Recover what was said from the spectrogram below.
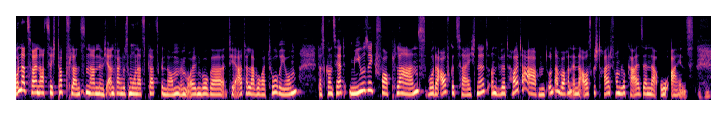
182 Topfpflanzen haben nämlich Anfang des Monats Platz genommen im Oldenburger Theaterlaboratorium. Das Konzert Music for Plants wurde aufgezeichnet und wird heute Abend und am Wochenende ausgestrahlt vom Lokalsender O1. Mhm.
